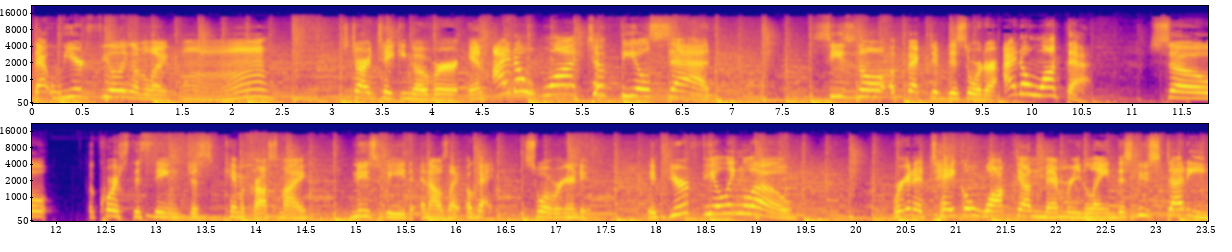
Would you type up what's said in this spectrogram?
That weird feeling of like, mm, started taking over. And I don't want to feel sad. Seasonal affective disorder. I don't want that. So, of course, this thing just came across my newsfeed, and I was like, okay, so what we're to do. If you're feeling low, we're to take a walk down memory lane. This new study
